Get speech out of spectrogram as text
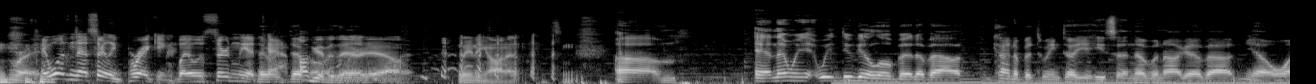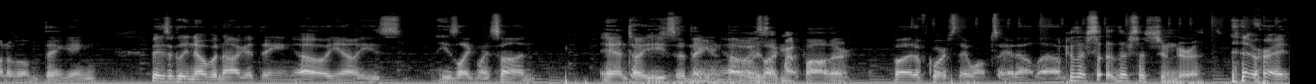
right. It wasn't necessarily breaking, but it was certainly a They tap. I'll give it there, leaning yeah. on it. Leaning on it. Um, and then we we do get a little bit about kind of between Toyohisa and Nobunaga about you know one of them thinking, basically Nobunaga thinking, oh you know he's he's like my son, and Toyohisa thinking, oh he's, like, my father. But of course they won't say it out loud, Because they're, su- they're such tsundere. right?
